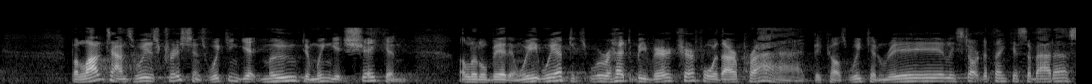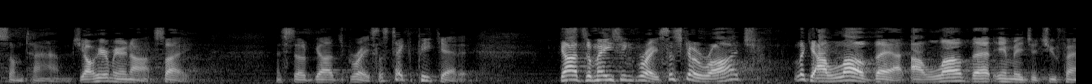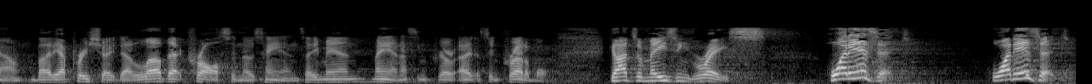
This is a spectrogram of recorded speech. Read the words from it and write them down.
But a lot of times we as Christians, we can get moved and we can get shaken a little bit. And we, we have to, we have to be very careful with our pride because we can really start to think it's about us sometimes. Y'all hear me or not? Say. Instead of God's grace. Let's take a peek at it. God's amazing grace. Let's go, Raj. Look, I love that. I love that image that you found, buddy. I appreciate that. I love that cross in those hands. Amen. Man, that's, incre- uh, that's incredible. God's amazing grace. What is it? What is it?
